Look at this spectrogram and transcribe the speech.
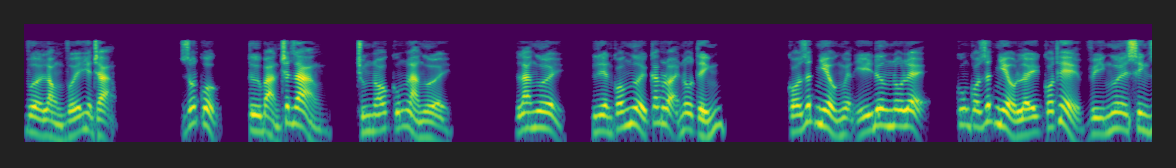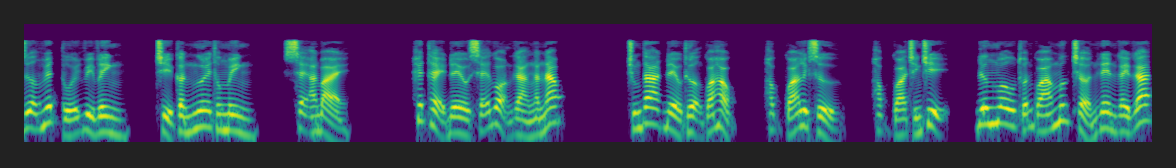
vừa lòng với hiện trạng. Rốt cuộc, từ bản chất giảng, chúng nó cũng là người. Là người, liền có người các loại nô tính. Có rất nhiều nguyện ý đương nô lệ, cũng có rất nhiều lấy có thể vì ngươi sinh dưỡng huyết túi vì vinh, chỉ cần ngươi thông minh, sẽ an bài. Hết thể đều sẽ gọn gàng ngăn nắp. Chúng ta đều thượng quá học, học quá lịch sử, học quá chính trị, đương mâu thuẫn quá mức trở nên gay gắt,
